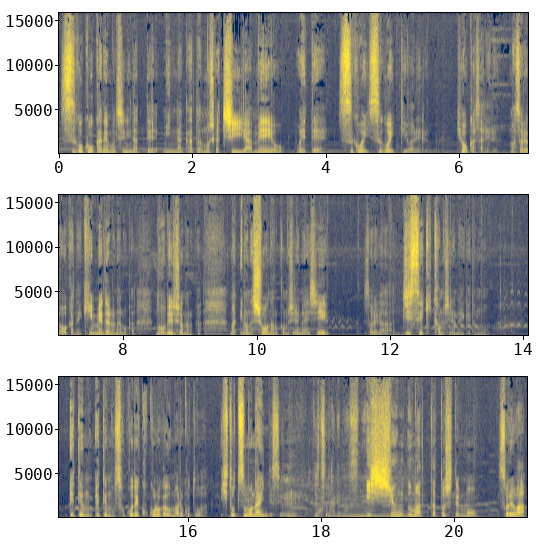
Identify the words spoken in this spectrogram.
すごくお金持ちになってみんなあとはもしくは地位や名誉を得てすごいすごいって言われる。評価される、まあ、それが分かんない。金メダルなのかノーベル賞なのか、まあ、いろんな賞なのかもしれないしそれが実績かもしれないけども得ても得てもそこで心が埋まることは一つもないんですよ、うん。実は。ね。一瞬埋まったとしてもそれは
